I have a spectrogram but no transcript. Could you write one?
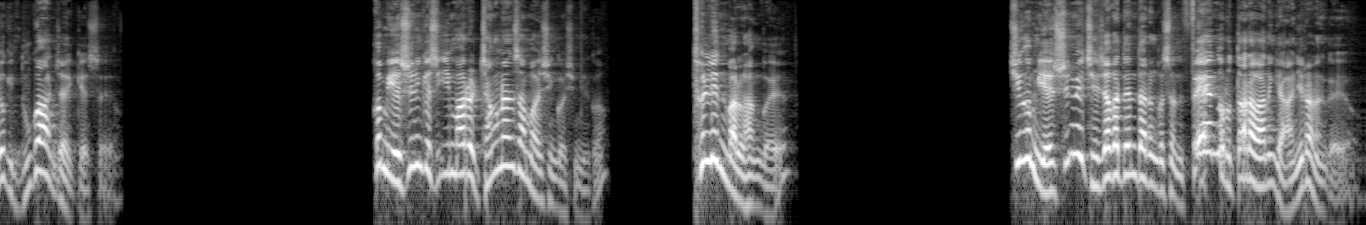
여기 누가 앉아 있겠어요? 그럼 예수님께서 이 말을 장난삼아 하신 것입니까? 틀린 말을 한 거예요? 지금 예수님의 제자가 된다는 것은 팬으로 따라가는 게 아니라는 거예요.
